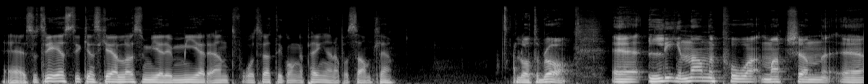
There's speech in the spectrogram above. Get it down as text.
Eh, så tre stycken skrällar som ger dig mer än 2,30 gånger pengarna på samtliga. Låter bra. Eh, linan på matchen eh,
